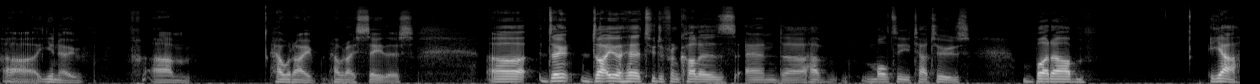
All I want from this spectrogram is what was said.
uh you know um, how would I how would I say this? Uh, don't dye your hair two different colors and uh, have multi tattoos, but um, yeah.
